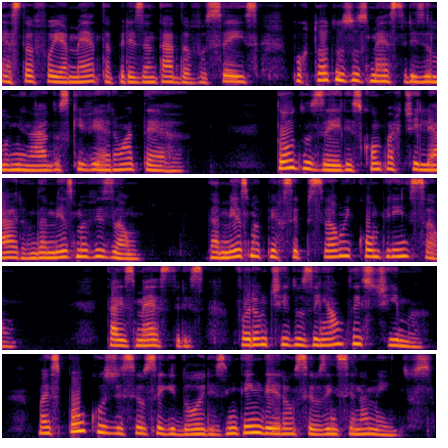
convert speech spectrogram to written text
Esta foi a meta apresentada a vocês por todos os mestres iluminados que vieram à Terra. Todos eles compartilharam da mesma visão, da mesma percepção e compreensão. Tais mestres foram tidos em alta estima mas poucos de seus seguidores entenderam seus ensinamentos.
